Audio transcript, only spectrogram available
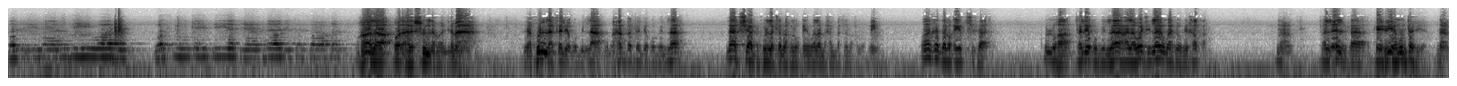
فالإيمان به واجب واسم الكيفية عن ذلك ساقط. وهذا قول أهل السنة والجماعة. هي كلة تليق بالله ومحبة تليق بالله. لا تشابه كلة المخلوقين ولا محبة المخلوقين وهكذا بقية الصفات. كلها تليق بالله على وجه لا يماثل في خلقه. نعم. فالعلم فكيفية منتفية. نعم.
